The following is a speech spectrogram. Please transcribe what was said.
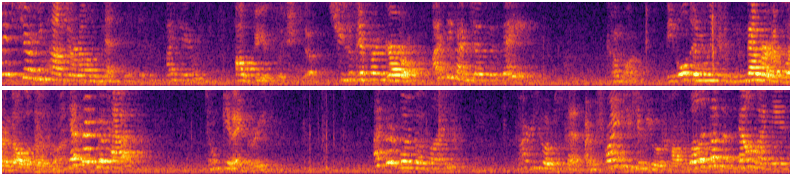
I'm sure you have your own method. I do. Obviously she does. She's a different girl. I think I'm just the same. Come on. The old Emily could never have learned all of those lines. Yes, I could have. Don't get angry. I could have learned those lines. Why are you upset? I'm trying to give you a compliment. Well, it doesn't sound like it.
